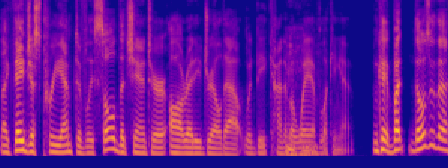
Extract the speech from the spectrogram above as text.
like they just preemptively sold the chanter already drilled out would be kind of mm-hmm. a way mm-hmm. of looking at. It. Okay, but those are the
